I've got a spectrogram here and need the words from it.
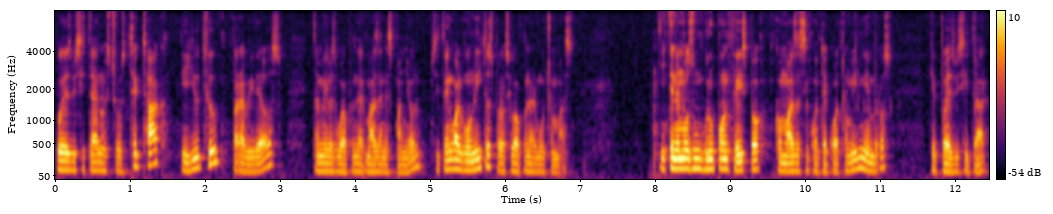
puedes visitar nuestros TikTok y YouTube para videos. También los voy a poner más en español. Si tengo algunos, pero sí voy a poner mucho más. Y tenemos un grupo en Facebook con más de 54 mil miembros que puedes visitar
